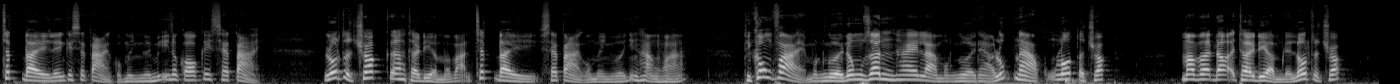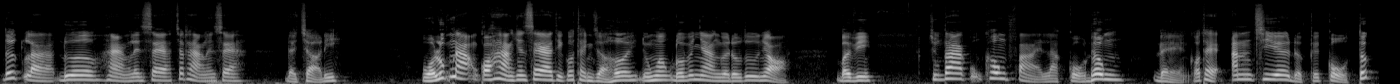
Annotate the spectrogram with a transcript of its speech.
chất đầy lên cái xe tải của mình. Người Mỹ nó có cái xe tải. Load the truck là thời điểm mà bạn chất đầy xe tải của mình với những hàng hóa. Thì không phải một người nông dân hay là một người nào lúc nào cũng load the truck, mà vẫn đợi thời điểm để load the truck, tức là đưa hàng lên xe, chất hàng lên xe để chở đi. Ủa, lúc nào cũng có hàng trên xe thì có thành dở hơi, đúng không? Đối với nhà người đầu tư nhỏ. Bởi vì chúng ta cũng không phải là cổ đông để có thể ăn chia được cái cổ tức,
